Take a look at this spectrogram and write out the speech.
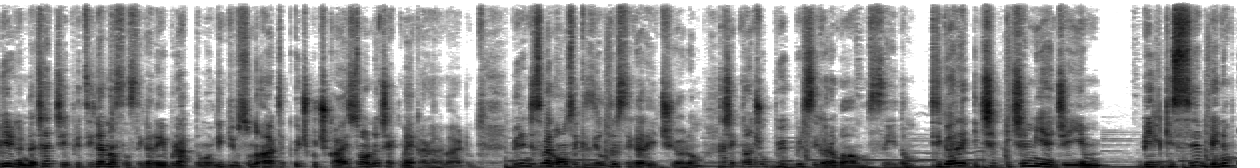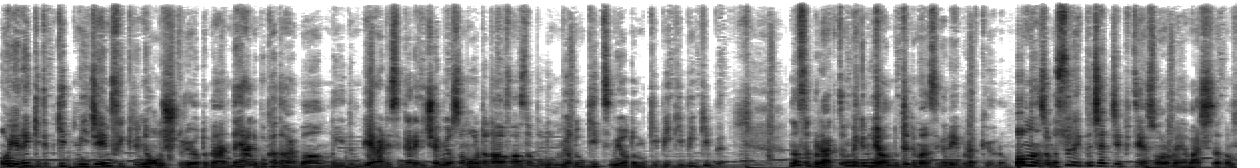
Bir günde ChatGPT ile nasıl sigarayı bıraktığımın videosunu artık 3,5 ay sonra çekmeye karar verdim. Birincisi ben 18 yıldır sigara içiyorum. Gerçekten çok büyük bir sigara bağımlısıydım. Sigara içip içemeyeceğim bilgisi benim o yere gidip gitmeyeceğim fikrini oluşturuyordu bende. Yani bu kadar bağımlıydım. Bir yerde sigara içemiyorsam orada daha fazla bulunmuyordum, gitmiyordum gibi gibi gibi. Nasıl bıraktım? Bir gün uyandım dedim ben sigarayı bırakıyorum. Ondan sonra sürekli ChatGPT'ye sormaya başladım.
